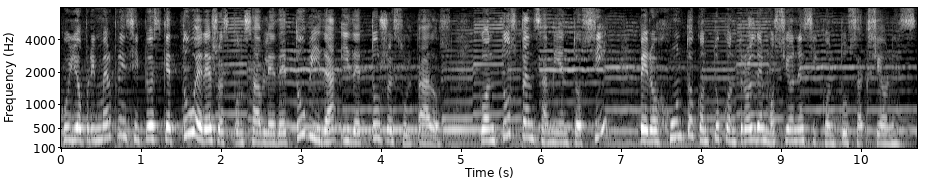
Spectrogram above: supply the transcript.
cuyo primer principio es que tú eres responsable de tu vida y de tus resultados, con tus pensamientos, sí, pero junto con tu control de emociones y con tus acciones.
